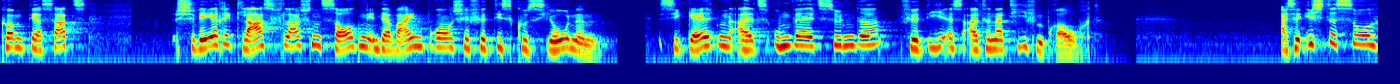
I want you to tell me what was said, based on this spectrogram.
kommt der Satz, schwere Glasflaschen sorgen in der Weinbranche für Diskussionen. Sie gelten als Umweltsünder, für die es Alternativen braucht. Also ist das so?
